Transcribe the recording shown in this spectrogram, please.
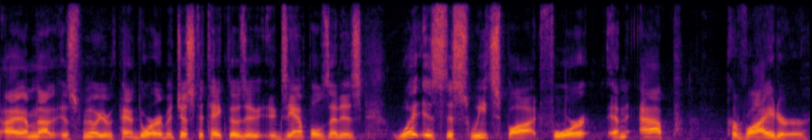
I am not as familiar with Pandora, but just to take those e- examples, that is, what is the sweet spot for an app provider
